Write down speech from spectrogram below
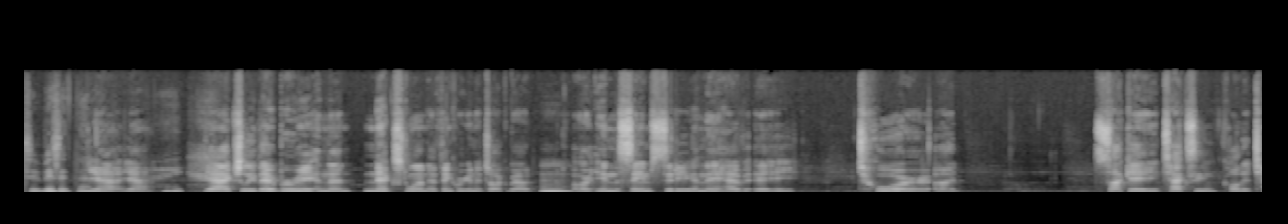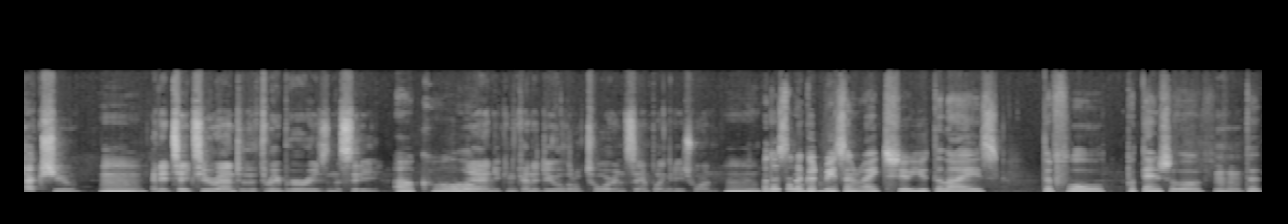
to visit them. Yeah, yeah. Right. Yeah, actually, their brewery and the next one I think we're going to talk about Mm. are in the same city, and they have a tour, uh, sake taxi called a takshu, Hmm. and it takes you around to the three breweries in the city. Oh, cool. Yeah, and you can kind of do a little tour and sampling at each one. Mm, well, that's not a good reason, right? To utilize the full potential of Mm-hmm. the,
